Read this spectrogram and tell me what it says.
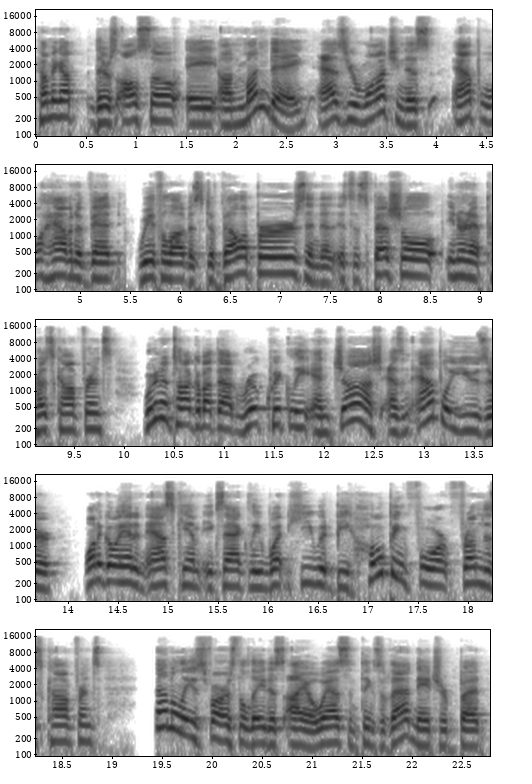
Coming up, there's also a on Monday, as you're watching this, Apple will have an event with a lot of its developers, and it's a special internet press conference. We're going to talk about that real quickly. And Josh, as an Apple user, want to go ahead and ask him exactly what he would be hoping for from this conference, not only as far as the latest iOS and things of that nature, but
